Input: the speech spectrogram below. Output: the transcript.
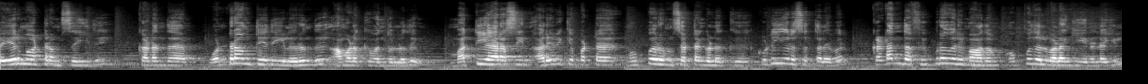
பெயர் மாற்றம் செய்து கடந்த ஒன்றாம் தேதியிலிருந்து அமலுக்கு வந்துள்ளது. மத்திய அரசின் அறிவிக்கப்பட்ட முப்பெரும் சட்டங்களுக்கு குடியரசுத் தலைவர் கடந்த பிப்ரவரி மாதம் ஒப்புதல் வழங்கிய நிலையில்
